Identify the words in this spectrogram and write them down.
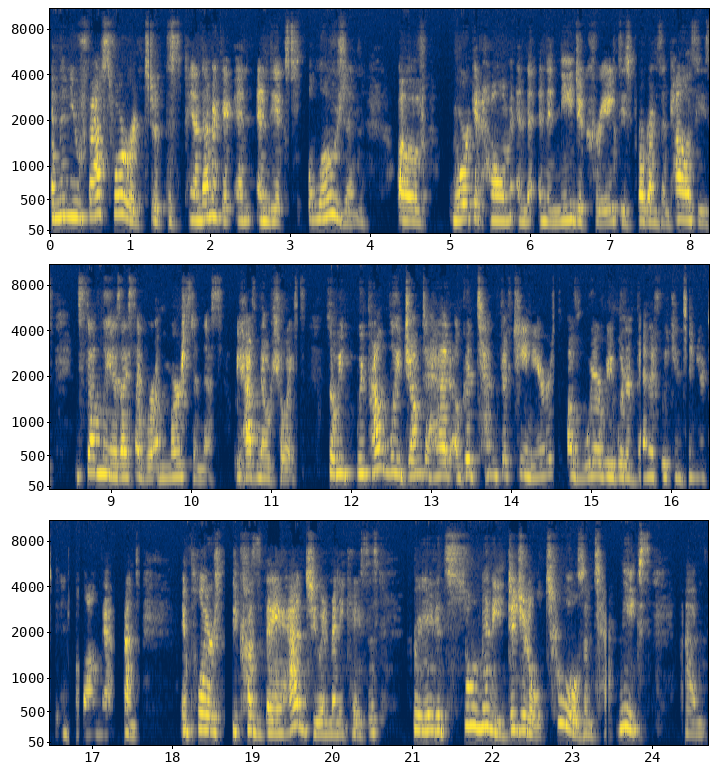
And then you fast forward to this pandemic and, and the explosion of work at home and the, and the need to create these programs and policies. And suddenly, as I said, we're immersed in this. We have no choice. So we, we probably jumped ahead a good 10, 15 years of where we would have been if we continued to along that trend. Employers, because they had to in many cases, created so many digital tools and techniques um,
